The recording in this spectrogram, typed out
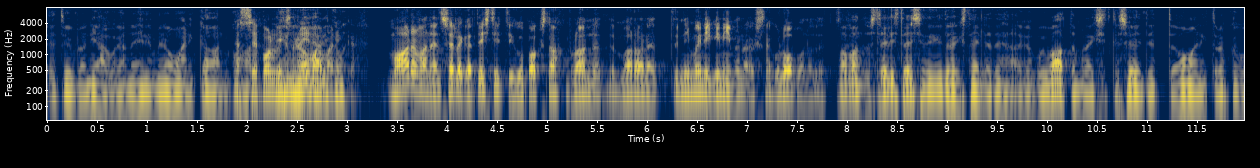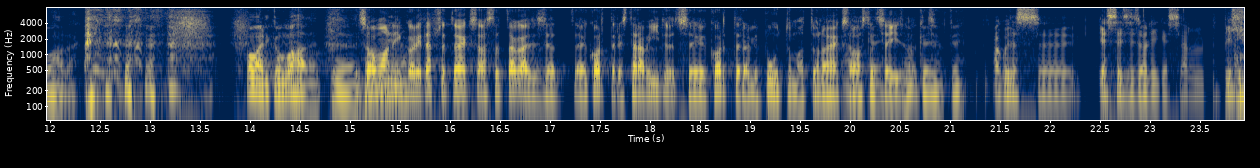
et võib-olla on hea, kui on eelmine omanik ka on kas see polnud see teine omanik? ma arvan, et sellega testiti, kui paks nahk mul on, et ma arvan, et nii mõnigi inimene oleks nagu loobunud, et. vabandust, selliste asjadega ei tohiks nalja teha, aga kui vaatama läksid, kas öeldi, et omanik tuleb ka kohale omanik on kohal, et. Äh, see omanik minna. oli täpselt üheksa aastat tagasi sealt äh, korterist ära viidud, see korter oli puutumatuna üheksa aastat okay, seisnud. okei okay,, okei okay aga kuidas, kes see siis oli, kes seal pildi,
